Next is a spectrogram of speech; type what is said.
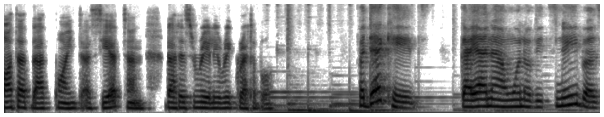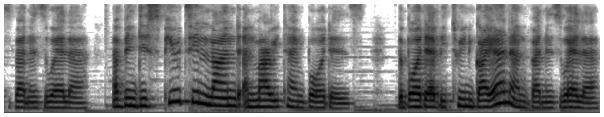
not at that point as yet, and that is really regrettable. For decades, Guyana and one of its neighbors, Venezuela, have been disputing land and maritime borders. The border between Guyana and Venezuela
